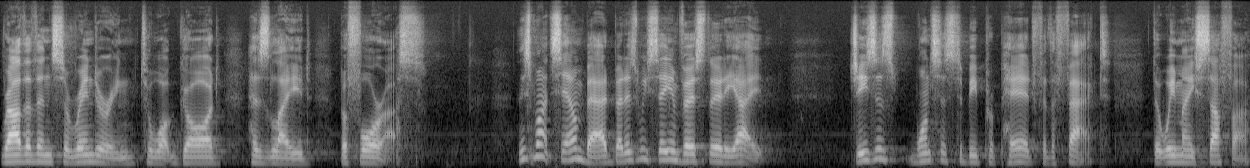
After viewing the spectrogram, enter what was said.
rather than surrendering to what God has laid before us. This might sound bad, but as we see in verse 38, Jesus wants us to be prepared for the fact that we may suffer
